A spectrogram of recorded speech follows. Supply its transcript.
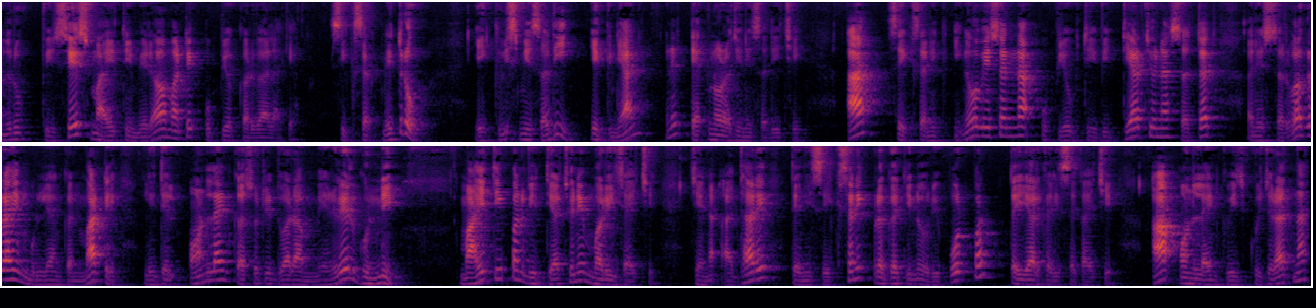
અનુરૂપ વિશેષ માહિતી મેળવવા માટે ઉપયોગ કરવા લાગ્યા. શિક્ષક મિત્રો, એકવીસમી સદી એ જ્ઞાન અને ટેકનોલોજીની સદી છે. આ શૈક્ષણિક ઇનોવેશનના ઉપયોગથી વિદ્યાર્થીઓના સતત અને સર્વગ્રાહી મૂલ્યાંકન માટે લીધેલ ઓનલાઈન કસોટી દ્વારા મેળવેલ ગુણની માહિતી પણ વિદ્યાર્થીઓને મળી જાય છે. જેના આધારે તેની શૈક્ષણિક પ્રગતિનો રિપોર્ટ પણ તૈયાર કરી શકાય છે. આ ઓનલાઈન ક્વિઝ ગુજરાતના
